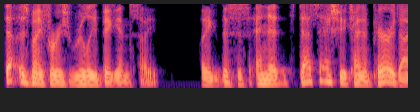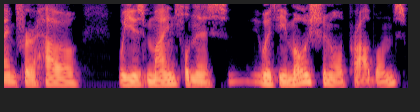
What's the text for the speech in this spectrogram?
That was my first really big insight. Like this is, and that that's actually a kind of paradigm for how we use mindfulness with emotional problems.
